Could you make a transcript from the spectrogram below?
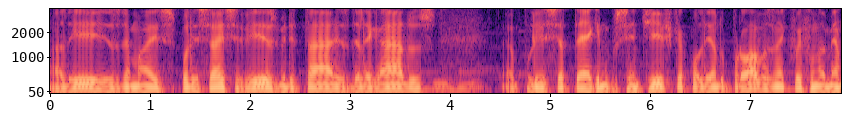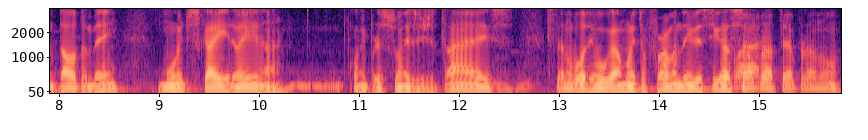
ali os demais policiais civis, militares, delegados, a polícia técnico-científica colhendo provas, né, que foi fundamental também. Muitos caíram aí na, com impressões digitais. Eu não vou divulgar muito a forma da investigação, Claro. pra, até para não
